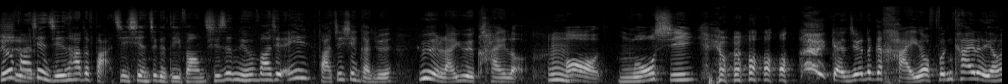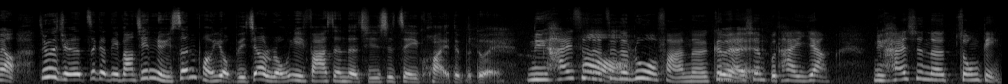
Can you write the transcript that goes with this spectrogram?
你会发现其实她的发际线这个地方，其实你会发现，哎，发际线感觉越来越开了，哦，摩西 感觉那个海要分开？有没有？就会觉得这个地方，其实女生朋友比较容易发生的，其实是这一块，对不对？女孩子的这个落法呢，跟男生不太一样。女孩子呢，中顶，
